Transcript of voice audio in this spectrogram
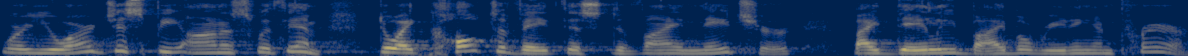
where you are. Just be honest with Him. Do I cultivate this divine nature by daily Bible reading and prayer?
